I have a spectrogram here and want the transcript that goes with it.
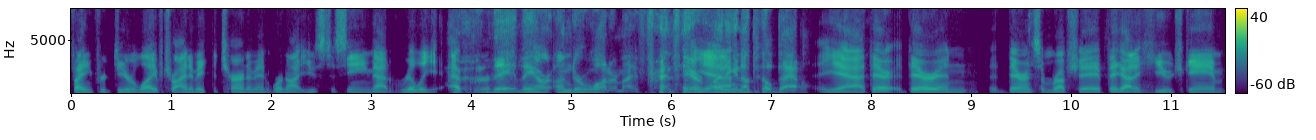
fighting for dear life, trying to make the tournament. We're not used to seeing that really ever. They they are underwater, my friend. They are yeah. fighting an uphill battle. Yeah, they're they're in they're in some rough shape. They got a huge game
